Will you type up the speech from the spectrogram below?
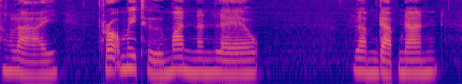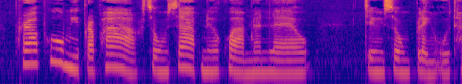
ทั้งหลาย เพราะไม่ถือมั่นนั้นแล้วลำดับนั้น พระผู้มีพระภาคทรงทราบเนื้อความนั้นแล้ว จึงทรงเปล่งอุท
